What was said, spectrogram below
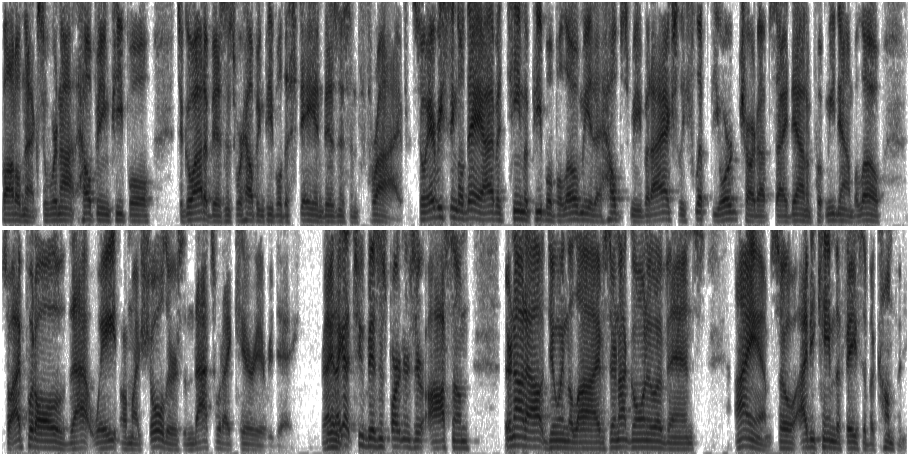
bottleneck. So we're not helping people to go out of business. We're helping people to stay in business and thrive. So every single day, I have a team of people below me that helps me, but I actually flip the org chart upside down and put me down below. So I put all of that weight on my shoulders, and that's what I carry every day. Right? Mm. I got two business partners. They're awesome. They're not out doing the lives. They're not going to events. I am. So I became the face of a company.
